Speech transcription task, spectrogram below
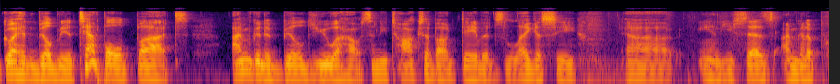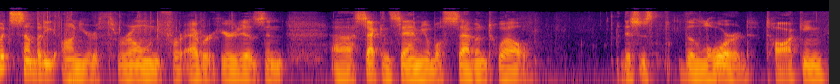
go ahead and build me a temple, but I'm going to build you a house. And he talks about David's legacy. Uh, and he says, I'm going to put somebody on your throne forever. Here it is in uh, 2 Samuel 7:12. This is the Lord talking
